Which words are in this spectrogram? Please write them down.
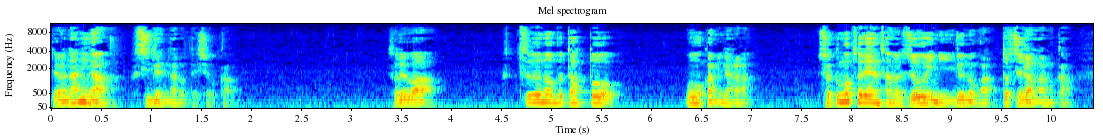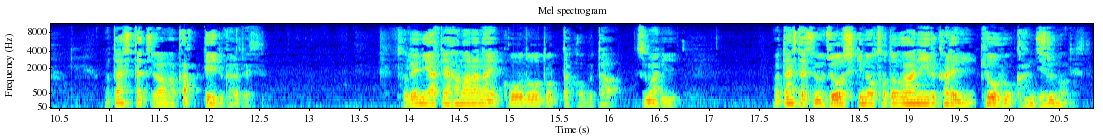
では何が不自然なのでしょうか？それは、普通の豚と狼なら、食物連鎖の上位にいるのがどちらなのか、私たちは分かっているからです。それに当てはまらない行動をとった小豚、つまり、私たちの常識の外側にいる彼に恐怖を感じるのです。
